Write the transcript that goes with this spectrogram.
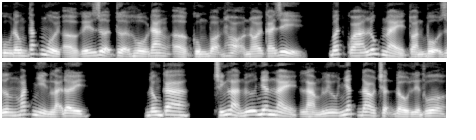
Cụ đông tắc ngồi ở ghế dựa tựa hồ đang ở cùng bọn họ nói cái gì, bất quá lúc này toàn bộ dương mắt nhìn lại đây. Đông ca, chính là nữ nhân này làm lưu nhất đao trận đầu liền thua.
